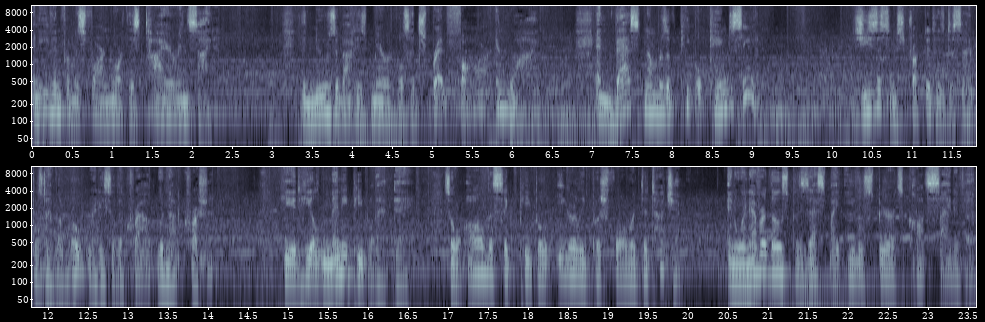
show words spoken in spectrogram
and even from as far north as Tyre and Sidon. The news about his miracles had spread far and wide, and vast numbers of people came to see him. Jesus instructed his disciples to have a boat ready so the crowd would not crush him. He had healed many people that day, so all the sick people eagerly pushed forward to touch him. And whenever those possessed by evil spirits caught sight of him,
